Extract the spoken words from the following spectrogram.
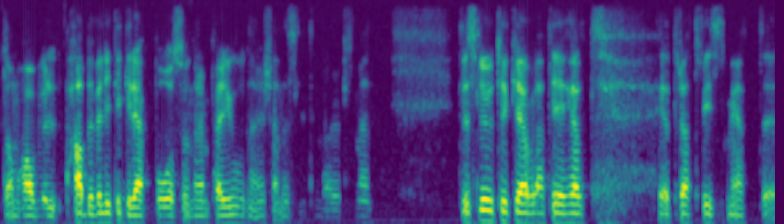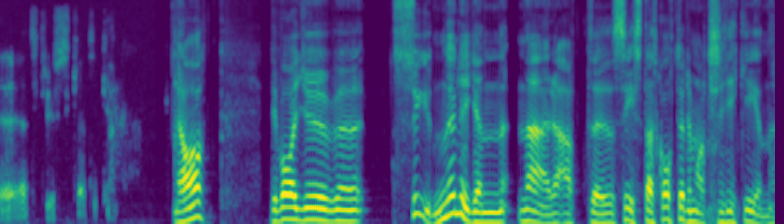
de har väl, hade väl lite grepp på oss under en period när det kändes lite mörkt, men till slut tycker jag väl att det är helt, helt rättvist med ett, eh, ett kryss, jag tycka. Ja, det var ju eh, synnerligen nära att eh, sista skottet i matchen gick in.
